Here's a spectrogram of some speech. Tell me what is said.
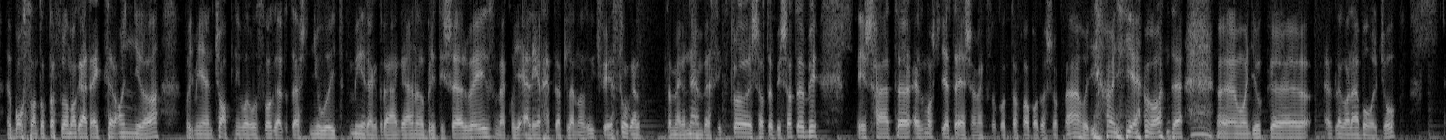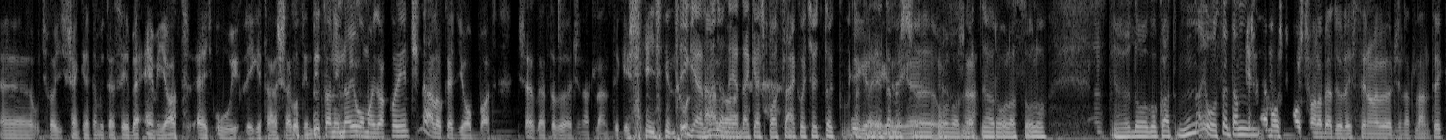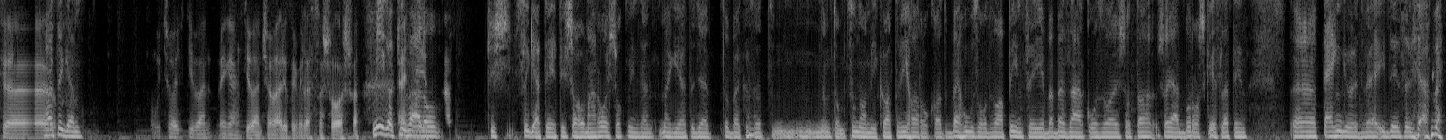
bosszantotta föl magát egyszer annyira, hogy milyen csapnivaló szolgáltatást nyújt méregdrágán a British Airways, meg hogy elérhetetlen az ügyfélszolgálat meg nem veszik föl, stb. stb. És hát ez most ugye teljesen megszokott a fapadosoknál, hogy, hogy ilyen van, de mondjuk ez legalább olcsó úgyhogy senkinek nem jut eszébe emiatt egy új légitársaságot indítani. Na jó, majd akkor én csinálok egy jobbat, és ez lett a Virgin Atlantic, és így indult. Igen, nála. nagyon érdekes pacák, úgyhogy tök, tök igen, érdemes igen, igen. olvasgatni a róla szóló dolgokat. Na jó, szerintem... És most, most van a bedőlés szélen a Virgin Atlantic. Hát igen. Úgyhogy kíván, igen, kíváncsian várjuk, hogy mi lesz a sorsa. Még a kiváló kis szigetét is, ahol már oly sok mindent megélt, ugye többek között, nem tudom, cunamikat, viharokat behúzódva a pincéjébe, bezárkózva, és ott a saját boros készletén tengődve idézőjelben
